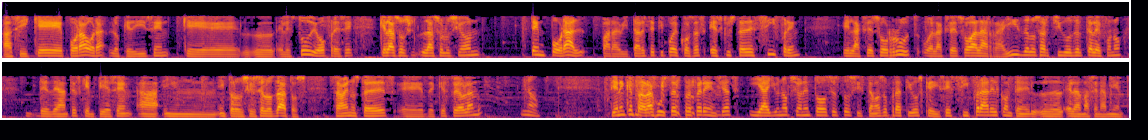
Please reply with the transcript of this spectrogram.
Así que por ahora lo que dicen que el- estudio ofrece que la, la solución temporal para evitar este tipo de cosas es que ustedes cifren el acceso root o el acceso a la raíz de los archivos del teléfono desde antes que empiecen a in- introducirse los datos. ¿Saben ustedes eh, de qué estoy hablando? No. Tienen que entrar a ajustes preferencias y hay una opción en todos estos sistemas operativos que dice cifrar el, conten- el, el almacenamiento.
